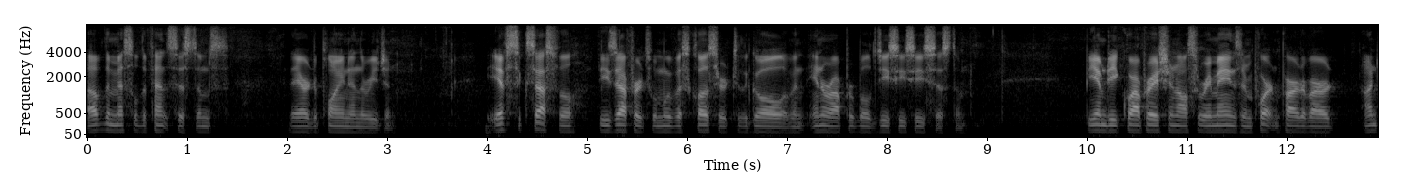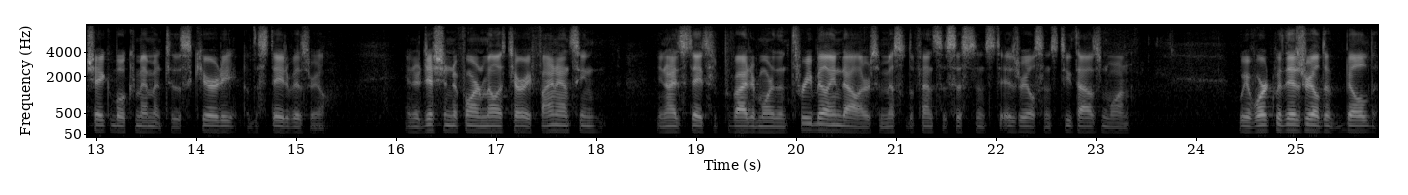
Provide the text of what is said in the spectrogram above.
of the missile defense systems they are deploying in the region. If successful, these efforts will move us closer to the goal of an interoperable GCC system. BMD cooperation also remains an important part of our unshakable commitment to the security of the State of Israel. In addition to foreign military financing, the United States has provided more than $3 billion in missile defense assistance to Israel since 2001. We have worked with Israel to build,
